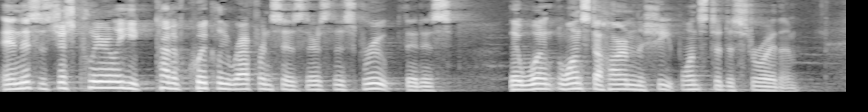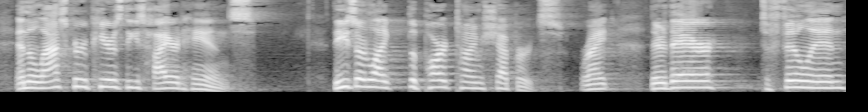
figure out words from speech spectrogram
And this is just clearly, he kind of quickly references there's this group that is that wants to harm the sheep, wants to destroy them. And the last group here is these hired hands. These are like the part time shepherds, right? They're there to fill in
